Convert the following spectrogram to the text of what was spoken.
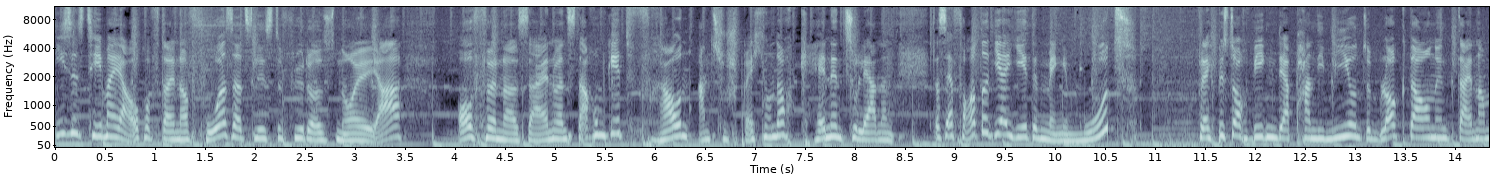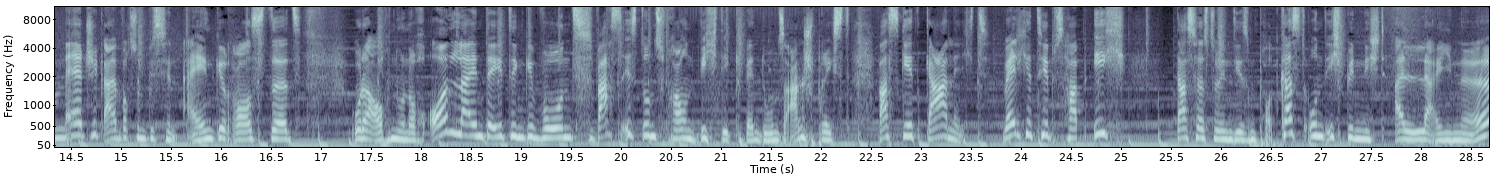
dieses Thema ja auch auf deiner Vorsatzliste für das neue Jahr. Offener sein, wenn es darum geht, Frauen anzusprechen und auch kennenzulernen. Das erfordert ja jede Menge Mut. Vielleicht bist du auch wegen der Pandemie und dem Lockdown in deiner Magic einfach so ein bisschen eingerostet oder auch nur noch Online-Dating gewohnt. Was ist uns Frauen wichtig, wenn du uns ansprichst? Was geht gar nicht? Welche Tipps habe ich? Das hörst du in diesem Podcast und ich bin nicht alleine.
